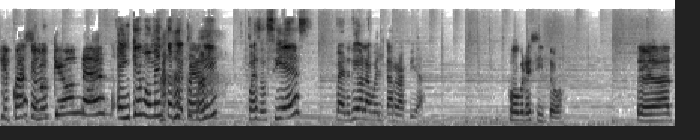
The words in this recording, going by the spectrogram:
¿qué ¿Cómo pasó? que no? ¿Qué onda? ¿En qué momento me perdí? Pues así es, perdió la vuelta rápida. Pobrecito. De verdad,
